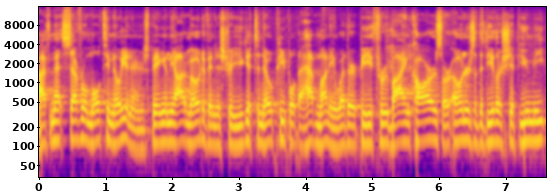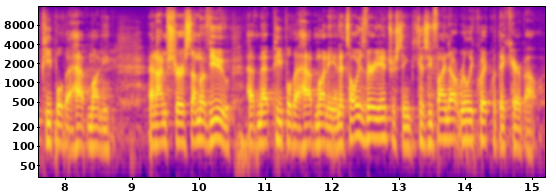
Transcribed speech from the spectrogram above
I've met several multimillionaires. Being in the automotive industry, you get to know people that have money, whether it be through buying cars or owners of the dealership, you meet people that have money. And I'm sure some of you have met people that have money. And it's always very interesting because you find out really quick what they care about.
